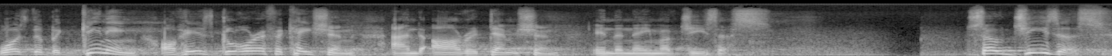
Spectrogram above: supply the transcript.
was the beginning of his glorification and our redemption in the name of Jesus. So Jesus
